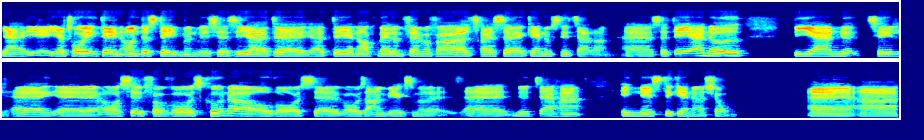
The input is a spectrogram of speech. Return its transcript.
jeg, jeg tror ikke, det er en understatement, hvis jeg siger, at, øh, at det er nok mellem 45 og 50 af øh, gennemsnitsalderen. Uh, så det er noget, vi er nødt til, uh, uh, også for vores kunder og vores, uh, vores egen virksomhed, uh, nødt til at have en næste generation uh, af,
